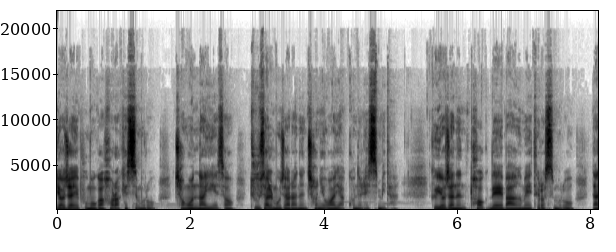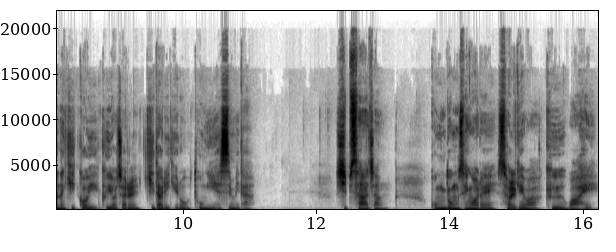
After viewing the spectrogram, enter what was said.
여자의 부모가 허락했으므로 정혼 나이에서 두 살 모자라는 처녀와 약혼을 했습니다. 그 여자는 퍽 내 마음에 들었으므로 나는 기꺼이 그 여자를 기다리기로 동의했습니다. 14장 공동 생활의 설계와 그 와해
